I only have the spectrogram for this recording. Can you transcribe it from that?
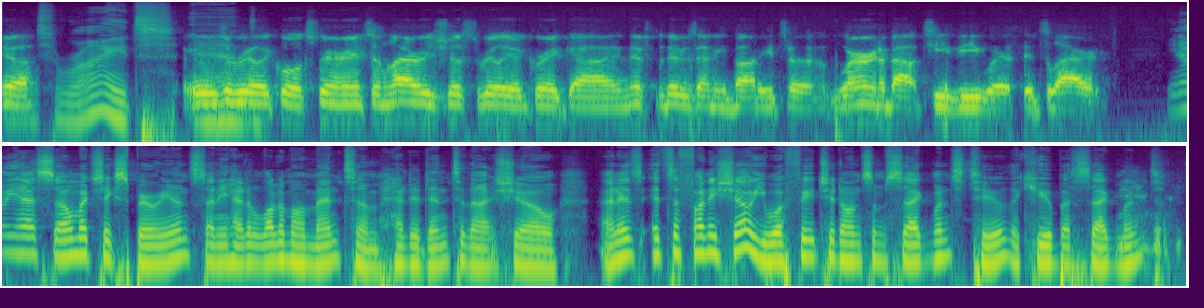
Yeah. That's right. It was a really cool experience, and Larry's just really a great guy. And if there's anybody to learn about TV with, it's Larry. You know, he has so much experience and he had a lot of momentum headed into that show. And it's it's a funny show. You were featured on some segments too, the Cuba segment.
